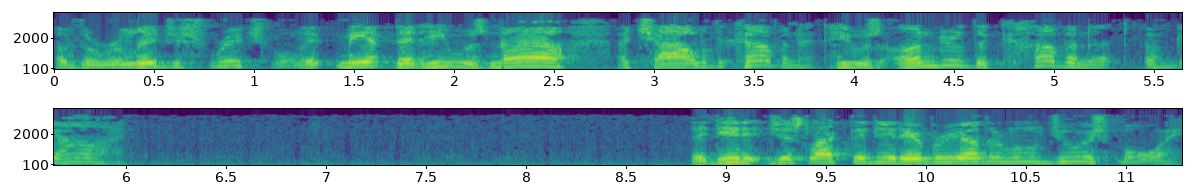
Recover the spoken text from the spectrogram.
of the religious ritual. It meant that he was now a child of the covenant. He was under the covenant of God. They did it just like they did every other little Jewish boy.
